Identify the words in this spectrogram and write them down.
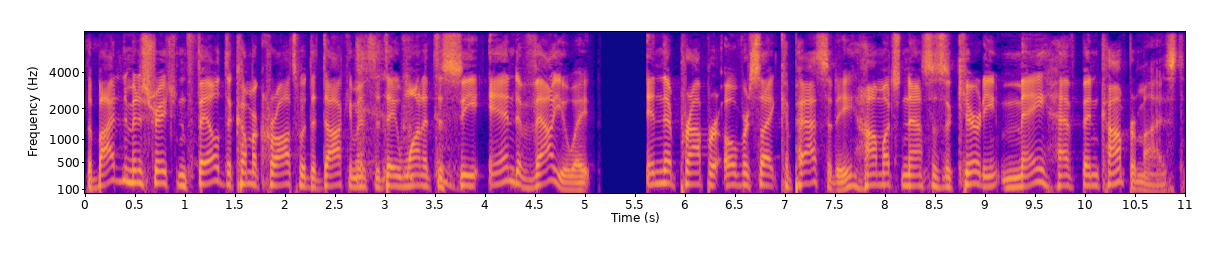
The Biden administration failed to come across with the documents that they wanted to see and evaluate in their proper oversight capacity how much national security may have been compromised.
